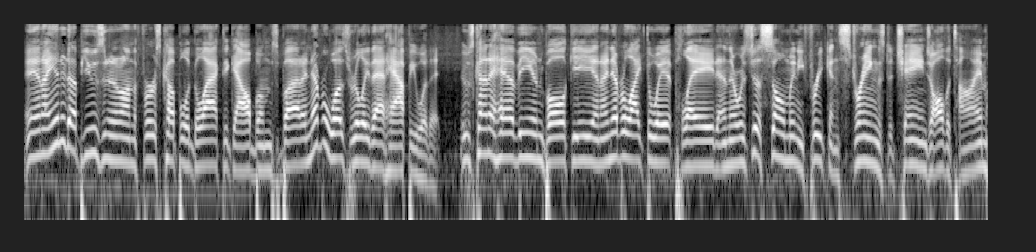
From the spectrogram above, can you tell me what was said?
And I ended up using it on the first couple of Galactic albums, but I never was really that happy with it. It was kind of heavy and bulky, and I never liked the way it played, and there was just so many freaking strings to change all the time.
